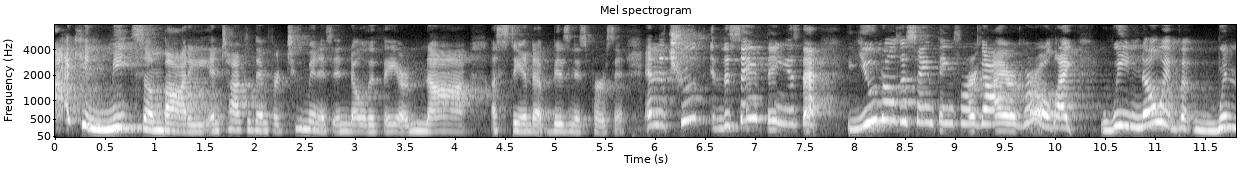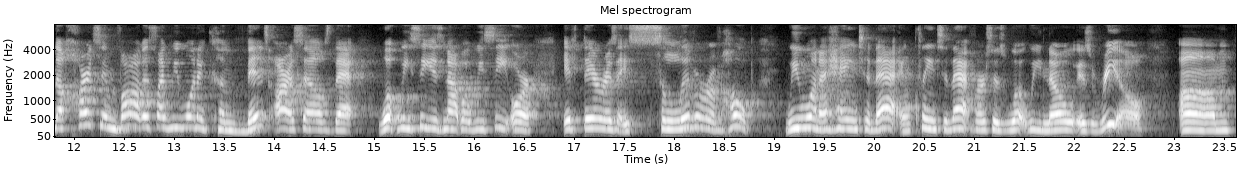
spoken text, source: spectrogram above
I can meet somebody and talk to them for two minutes and know that they are not a stand up business person. And the truth, the same thing is that you know the same thing for a guy or a girl. Like we know it, but when the heart's involved, it's like we want to convince ourselves that what we see is not what we see. Or if there is a sliver of hope, we want to hang to that and cling to that versus what we know is real. Um,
